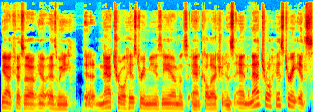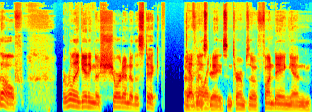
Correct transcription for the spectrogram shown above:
Yeah, because uh, you know, as we uh, natural history museums and collections and natural history itself are really getting the short end of the stick uh, these days in terms of funding and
